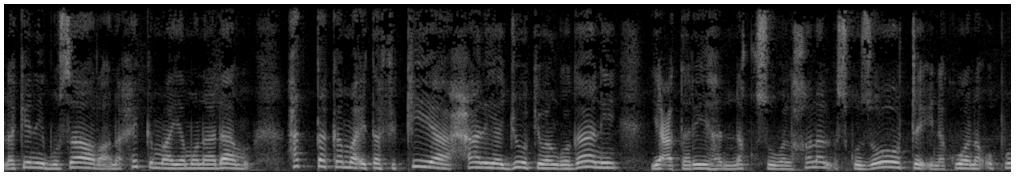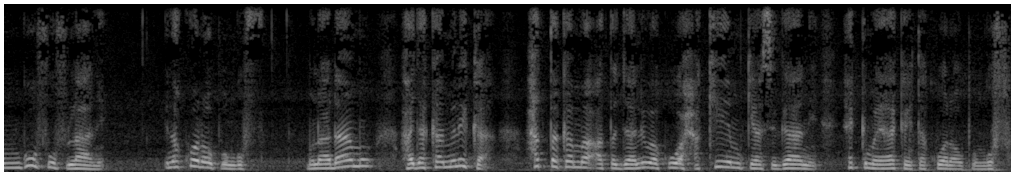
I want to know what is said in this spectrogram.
lakini busara na hikma ya mwanadamu hata kama itafikia hali ya juu kiwango gani النقص an-naqs wal khalal siku inakuwa na upungufu fulani inakuwa na upungufu mwanadamu hajakamilika hata kama atajaliwa kuwa hakim kiasi gani hikma yake itakuwa na upungufu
